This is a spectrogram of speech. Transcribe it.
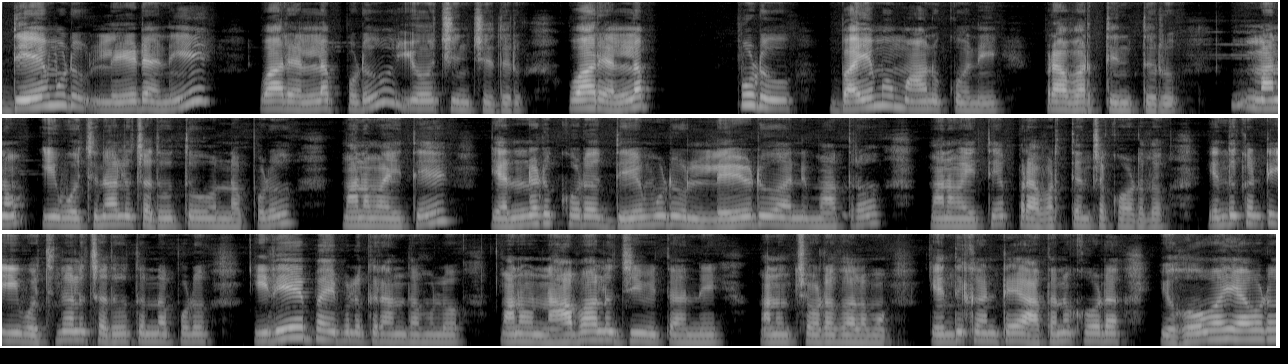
దేముడు లేడని వారెల్లప్పుడూ యోచించుదురు. వారెల్లప్పుడూ భయము మానుకొని ప్రవర్తింతురు. మనం ఈ వచనాలు చదువుతూ ఉన్నప్పుడు మనమైతే ఎన్నడూ కూడా దేవుడు లేడు అని మాత్రం మనమైతే ప్రవర్తించకూడదు. ఎందుకంటే ఈ వచనాలు చదువుతున్నప్పుడు ఇదే బైబిల్ గ్రంథంలో మనం నాబాలు జీవితాన్ని మనం చూడగలము. ఎందుకంటే అతను కూడా యహోవ ఎవడు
